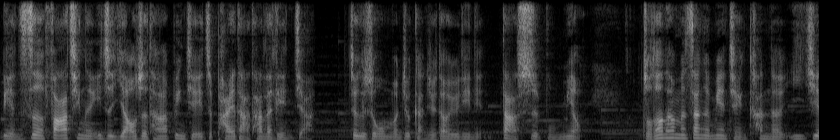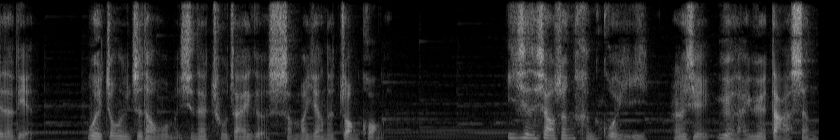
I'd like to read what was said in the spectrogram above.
脸色发青的一直摇着他，并且一直拍打他的脸颊。这个时候，我们就感觉到有点点大事不妙，走到他们三个面前，看了一介的脸，我也终于知道我们现在处在一个什么样的状况了。一介的笑声很诡异，而且越来越大声，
